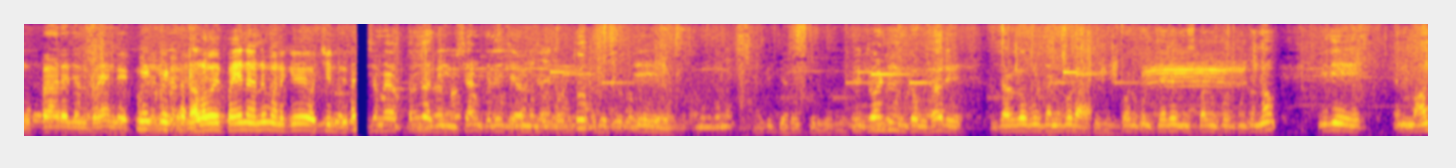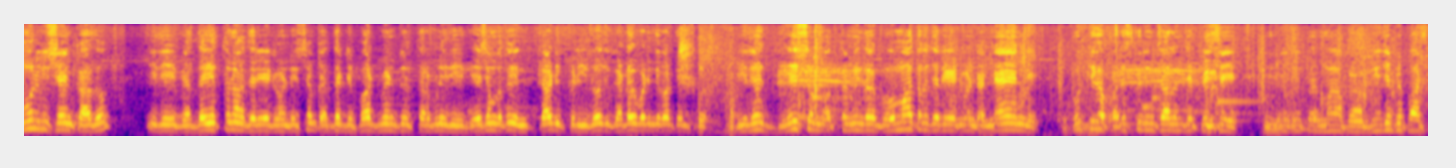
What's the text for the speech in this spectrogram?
ముప్పై ఆరే చనిపోయాయి. నలభై పైన మనకి వచ్చింది. విషయాన్ని తెలియజేయాలని ఈ- ఇటువంటివి ఇంకొకసారి జరగకూడదని కూడా కోరుకుని చర్య తీసుకోవాలని కోరుకుంటున్నాం. ఇది మామూలు విషయం కాదు. ఇది పెద్ద ఎత్తున జరిగేటువంటి విషయం. పెద్ద డిపార్ట్మెంట్ తరపున ఇది దేశం మొత్తం ఇంతకాడు ఇక్కడ ఈరోజు రోజు గడ్డపడింది కూడా తెలుసు. ఈరోజు దేశం మొత్తం మీద గోమాతకు జరిగేటువంటి అన్యాయాన్ని పూర్తిగా పరిష్కరించాలని చెప్పేసి మా బీజేపీ పార్టీ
